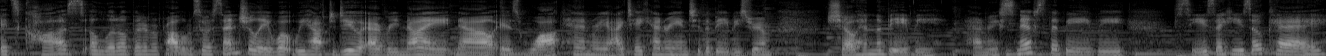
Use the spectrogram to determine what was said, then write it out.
it's caused a little bit of a problem. So essentially, what we have to do every night now is walk Henry. I take Henry into the baby's room, show him the baby. Henry sniffs the baby, sees that he's okay,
